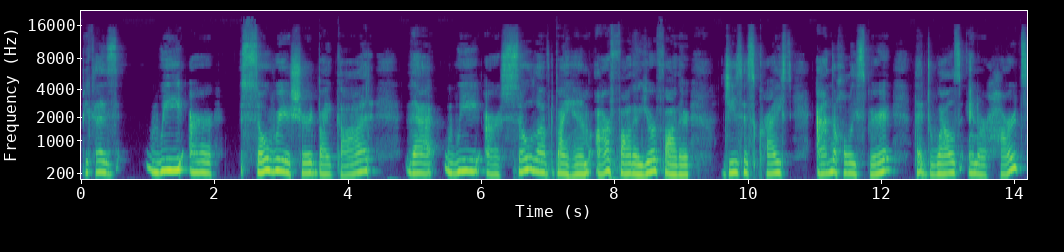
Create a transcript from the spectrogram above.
because we are so reassured by God that we are so loved by Him, our Father, your Father, Jesus Christ, and the Holy Spirit that dwells in our hearts,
